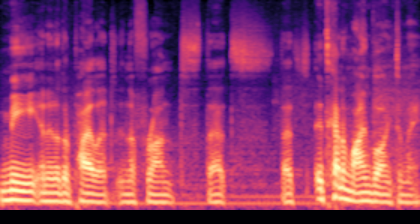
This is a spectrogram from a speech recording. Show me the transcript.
me and another pilot in the front. That's, that's, it's kind of mind blowing to me.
